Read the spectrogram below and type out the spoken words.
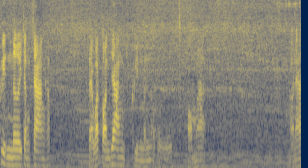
กลิ่นเนยจางๆครับ แต่ว่าตอนย่างกลิ่นมันโอ้โหหอมมาก เอานะ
